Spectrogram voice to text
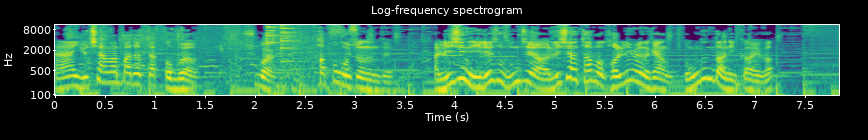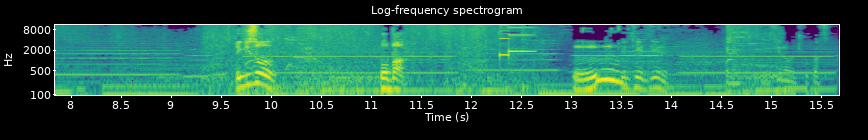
아 유치아만 빠졌다 어 뭐야 슈발 탑 보고 있었는데 아 리신이 이래서 문제야 리신한테 한번 걸리면 그냥 녹는다니까 얘가 여기서 도박 음 딜딜딜 딜딜은 죽었어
